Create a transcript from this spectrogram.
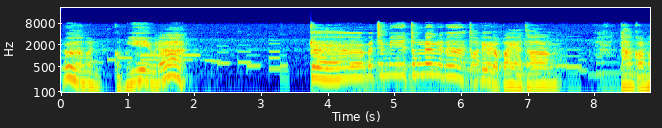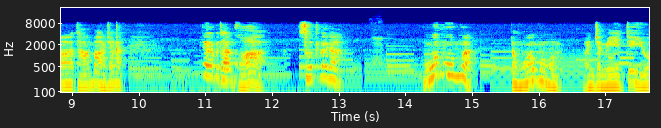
เออมันก็มีอยู่นะแกมันจะมีตรงนึงนะนะตอนเดินออกไปอะทาง ทางก่อนมาทางบ้านฉันอะเดินไปทางขวา สุดเลยนะ หัวมุมอะตรงหัวมุมมันจะมีที่อยู่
